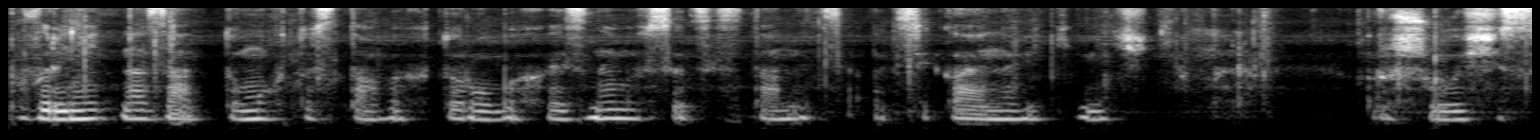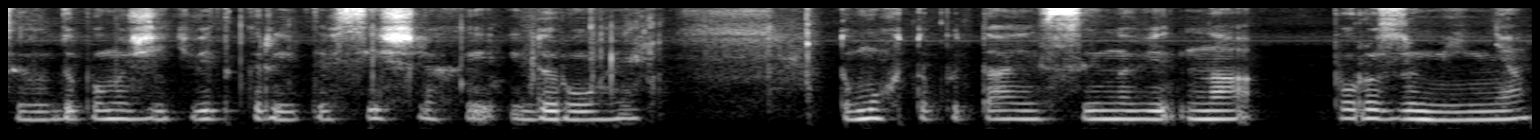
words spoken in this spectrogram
Поверніть назад тому, хто ставить, хто робить, хай з ними все це станеться. Отсікаю на віки вічні. Прошу вищі сили, допоможіть відкрити всі шляхи і дороги. Тому, хто питає синові на порозуміння.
